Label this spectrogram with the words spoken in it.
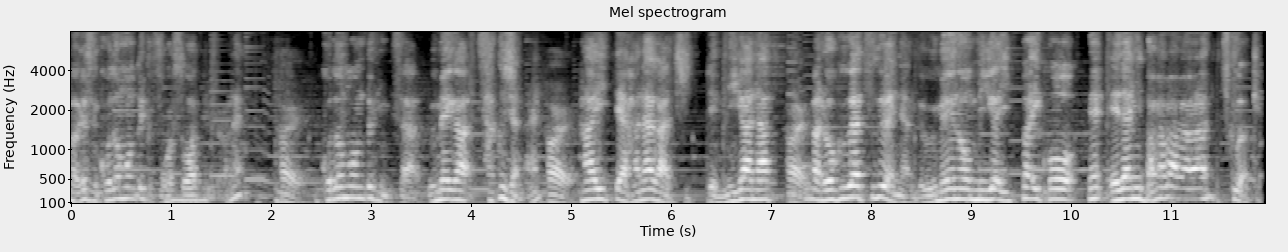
まあ、要するに子供の時そこ育ってるからねはい子供の時にさ梅が咲くじゃない？はい咲いて花が散って実がなって、はいまあ、6月ぐらいになると梅の実がいっぱいこう、ね、枝にバババババってつくわけ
